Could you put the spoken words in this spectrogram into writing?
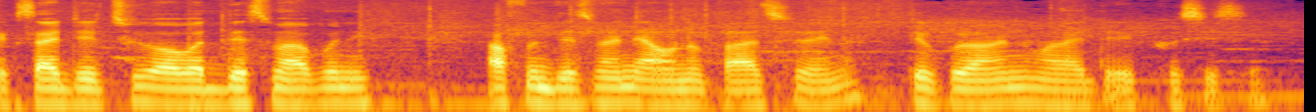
एक्साइटेड छु। अब देशमा पनि आफ्नो देशमा नि आउनु पाएको छु होइन। त्यो कुरा पनि मलाई धेरै खुसी छ।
